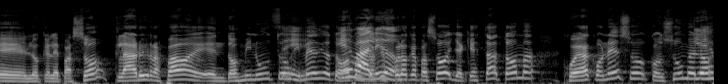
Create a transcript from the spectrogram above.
eh, lo que le pasó, claro y raspado, en, en dos minutos Sí, y medio. Te voy a contar qué válido. fue lo que pasó y aquí está, toma, juega con eso, consúmelo Y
